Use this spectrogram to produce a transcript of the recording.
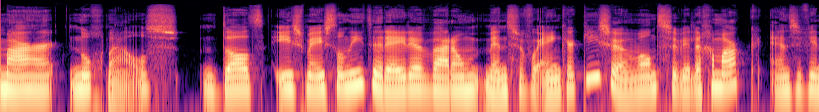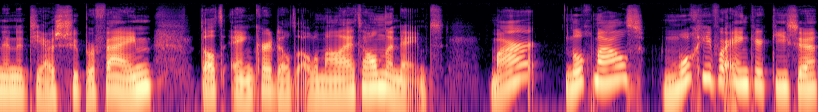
Maar nogmaals, dat is meestal niet de reden waarom mensen voor Anker kiezen. Want ze willen gemak en ze vinden het juist super fijn dat Anker dat allemaal uit handen neemt. Maar nogmaals, mocht je voor Anker kiezen,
